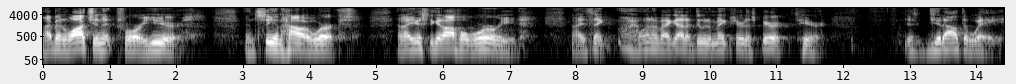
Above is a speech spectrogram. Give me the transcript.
I've been watching it for years and seeing how it works. And I used to get awful worried. I think, what have I got to do to make sure the Spirit's here? Just get out the way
